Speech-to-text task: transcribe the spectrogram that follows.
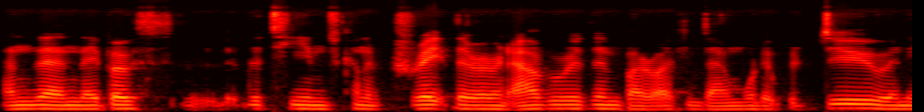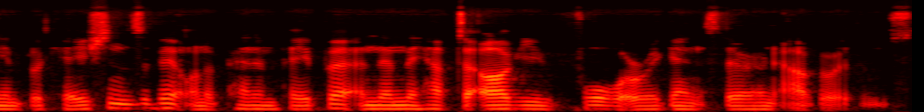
And then they both, the teams kind of create their own algorithm by writing down what it would do and the implications of it on a pen and paper. And then they have to argue for or against their own algorithms.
